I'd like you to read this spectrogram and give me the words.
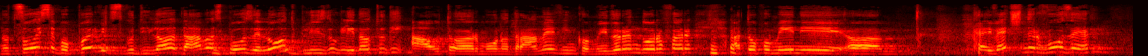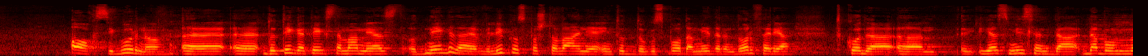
nocoj se bo prvič zgodilo, da vas bo zelo odblizu gledal tudi avtor monodrame Vinko Mederendorfer. A to pomeni um, kaj več nervoze? Oh, sigurno. E, e, do tega teksta imam jaz od nekdaj veliko spoštovanje in tudi do gospoda Mederendorferja, tako da um, jaz mislim, da, da bom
